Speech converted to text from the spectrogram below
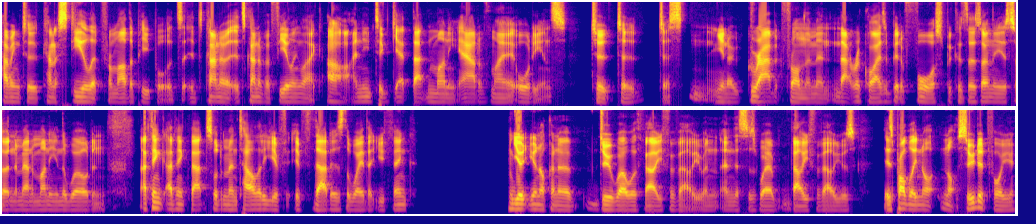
having to kind of steal it from other people. It's it's kind of it's kind of a feeling like ah I need to get that money out of my audience to to just you know grab it from them and that requires a bit of force because there's only a certain amount of money in the world and i think i think that sort of mentality if if that is the way that you think you're, you're not going to do well with value for value and and this is where value for value is is probably not not suited for you.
